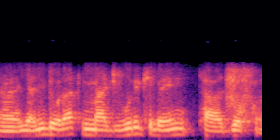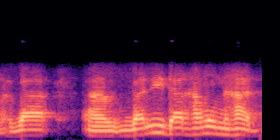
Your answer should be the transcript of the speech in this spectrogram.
یعنی دولت مجبوری که به این توجه کنه و ولی در همون حد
